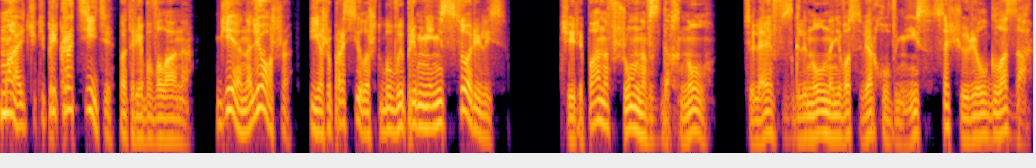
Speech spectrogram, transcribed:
«Мальчики, прекратите!» — потребовала она. «Гена, Леша, я же просила, чтобы вы при мне не ссорились!» Черепанов шумно вздохнул. Тюляев взглянул на него сверху вниз, сощурил глаза.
